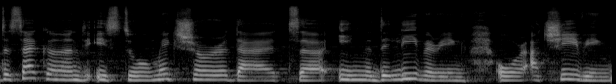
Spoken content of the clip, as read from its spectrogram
The second is to make sure that in delivering or achieving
